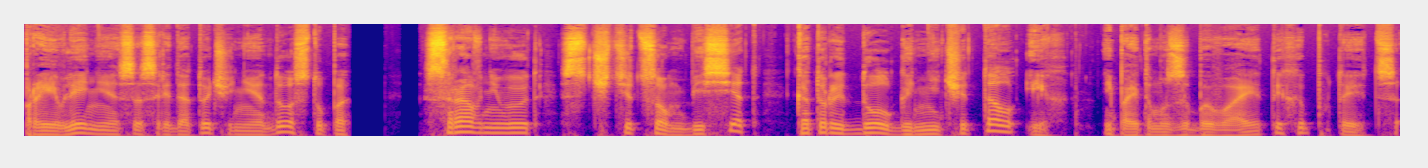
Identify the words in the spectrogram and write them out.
проявление сосредоточения доступа сравнивают с чтецом бесед, который долго не читал их и поэтому забывает их и путается.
